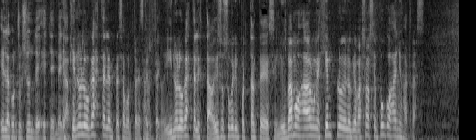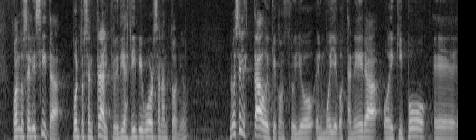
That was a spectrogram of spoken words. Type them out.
en la construcción de este megapuerto? Es que no lo gasta la empresa portuaria San Antonio y no lo gasta el Estado, y eso es súper importante decirlo. Y vamos a dar un ejemplo de lo que pasó hace pocos años atrás. Cuando se licita Puerto Central, que hoy día es DP World San Antonio, no es el Estado el que construyó el muelle Costanera o equipó eh,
